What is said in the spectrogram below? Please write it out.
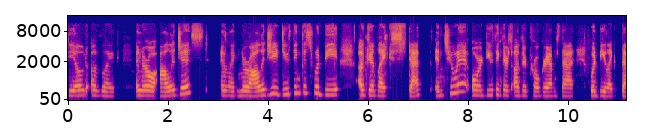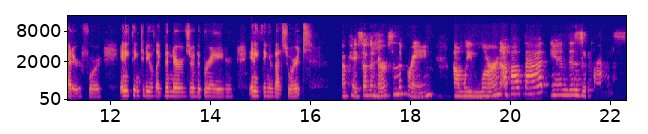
field of like a neurologist and like neurology. Do you think this would be a good like step into it, or do you think there's other programs that would be like better for anything to do with like the nerves or the brain or anything of that sort? Okay, so the nerves and the brain, um, we learn about that in this Mhm. class.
